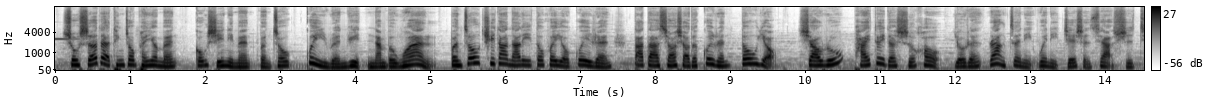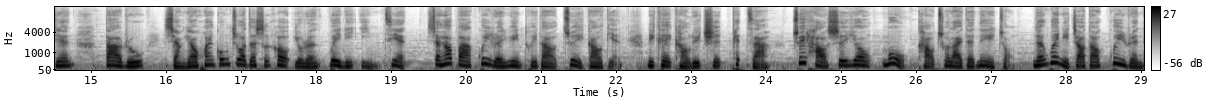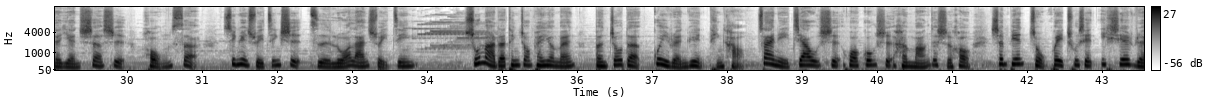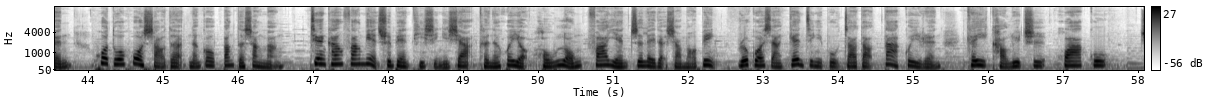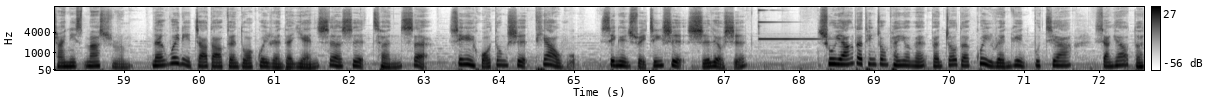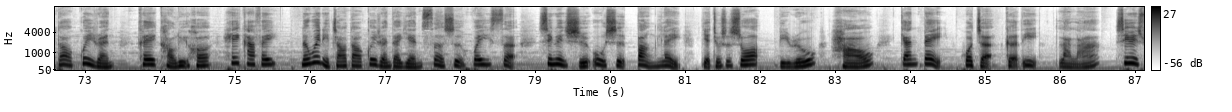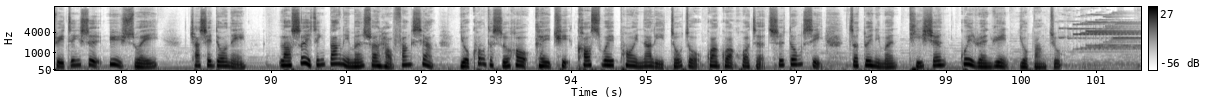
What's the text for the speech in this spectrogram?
属蛇的听众朋友们，恭喜你们本周贵人运 Number One。本周去到哪里都会有贵人，大大小小的贵人都有。小如排队的时候，有人让着你，为你节省下时间；大如想要换工作的时候，有人为你引荐。想要把贵人运推到最高点，你可以考虑吃披萨，最好是用木烤出来的那种。能为你招到贵人的颜色是红色，幸运水晶是紫罗兰水晶。属马的听众朋友们。本周的贵人运挺好，在你家务事或公事很忙的时候，身边总会出现一些人，或多或少的能够帮得上忙。健康方面，顺便提醒一下，可能会有喉咙发炎之类的小毛病。如果想更进一步招到大贵人，可以考虑吃花菇 （Chinese mushroom），能为你招到更多贵人的颜色是橙色，幸运活动是跳舞。幸运水晶是石榴石。属羊的听众朋友们，本周的贵人运不佳，想要得到贵人，可以考虑喝黑咖啡。能为你招到贵人的颜色是灰色。幸运食物是蚌类，也就是说，比如蚝、干贝或者蛤蜊、啦啦。幸运水晶是玉髓 （Chalcedony）。老师已经帮你们算好方向，有空的时候可以去 Causeway Point 那里走走逛逛或者吃东西，这对你们提升贵人运有帮助。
